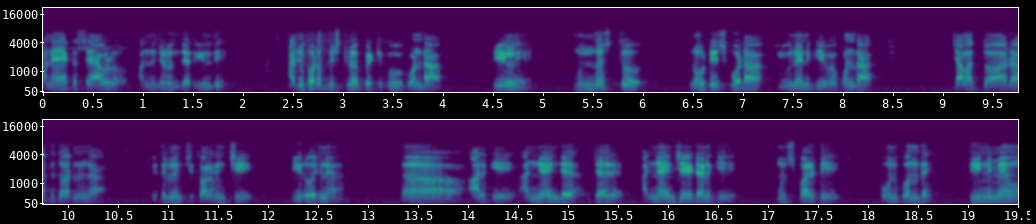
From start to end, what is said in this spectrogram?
అనేక సేవలు అందించడం జరిగింది. అది కూడా దృష్టిలో పెట్టుకోకుండా వీళ్ళని ముందస్తు నోటీస్ కూడా యూనియన్కి ఇవ్వకుండా చాలా దారాతి దారుణంగా విధుల నుంచి తొలగించి ఈ రోజున వాళ్ళకి అన్యాయం జ- అన్యాయం చేయడానికి మున్సిపాలిటీ పూనుకుంది. దీన్ని మేము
